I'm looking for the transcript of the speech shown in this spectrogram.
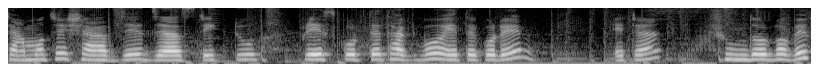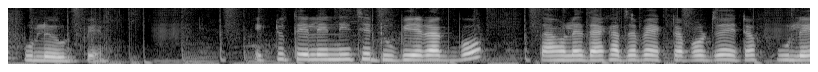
চামচের সাহায্যে জাস্ট একটু প্রেস করতে থাকব। এতে করে এটা সুন্দরভাবে ফুলে উঠবে। একটু তেলের নিচে ডুবিয়ে রাখব। তাহলে দেখা যাবে একটা পর্যায়ে এটা ফুলে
